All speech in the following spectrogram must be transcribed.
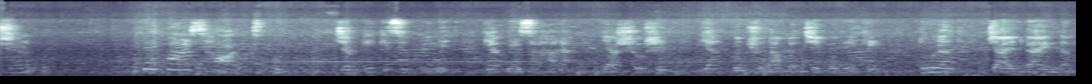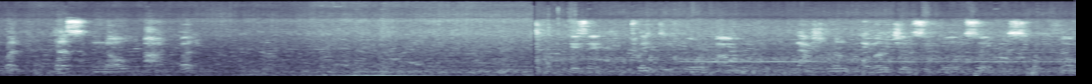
पेशेंट पेपर्स जब भी किसी पीड़ित या बेसहारा या शोषित या गुमशुदा बच्चे को देखे तुरंत चाइल्ड लाइन नंबर दस नौ आठ पर। इसे 24 hour national emergency phone service for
